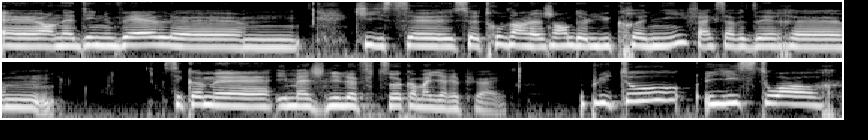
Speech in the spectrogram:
euh, on a des nouvelles qui se, se trouvent dans le genre de l'uchronie. Fait que ça veut dire c'est comme Imaginez le futur, comment il aurait pu être. plutôt l'histoire.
